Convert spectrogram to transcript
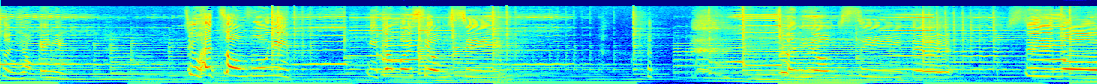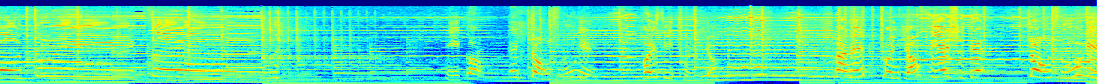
春香嘅人，就系丈夫人，你敢唔相信？你讲系丈夫人开始春香。但系春香死嘅时间，丈夫你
